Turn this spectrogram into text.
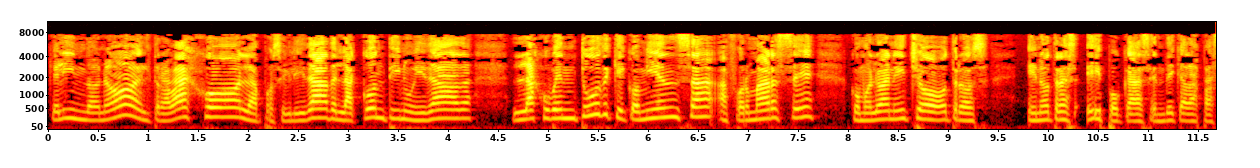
Qué lindo, ¿no? El trabajo, la posibilidad, la continuidad, la juventud que comienza a formarse como lo han hecho otros en otras épocas, en décadas pasadas.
